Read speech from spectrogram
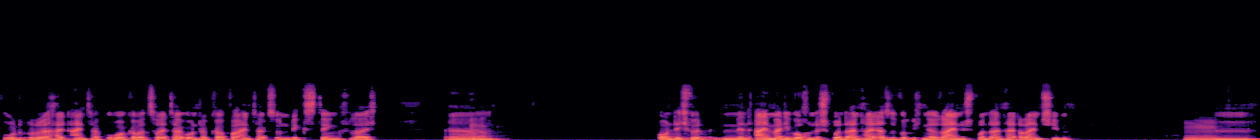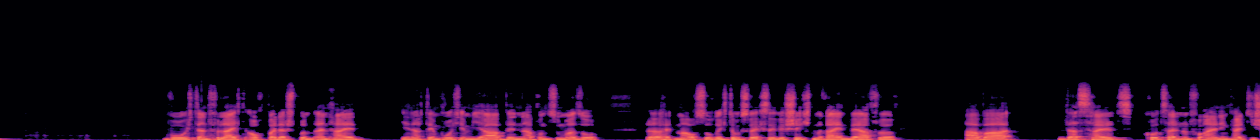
oder, oder halt ein Tag Oberkörper, zwei Tage Unterkörper, ein Tag so ein Mix-Ding vielleicht. Ähm, ja. Und ich würde einmal die Woche eine Sprinteinheit, also wirklich eine reine Sprinteinheit reinschieben. Mhm. Mm. Wo ich dann vielleicht auch bei der Sprinteinheit, je nachdem, wo ich im Jahr bin, ab und zu mal so, oder halt mal auch so Richtungswechselgeschichten reinwerfe. Aber das halt kurz halten und vor allen Dingen halt die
